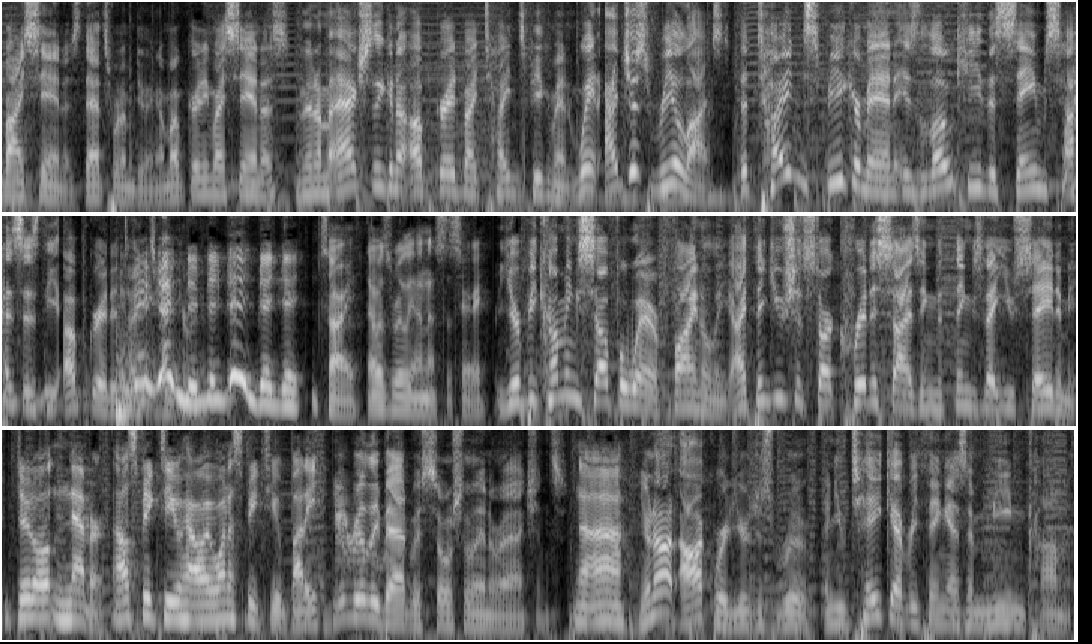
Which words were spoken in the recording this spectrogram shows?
my Santas. That's what I'm doing. I'm upgrading my Santas, and then I'm actually going to upgrade my Titan Speaker Man. Wait, I just realized the Titan Speaker Man is low-key the same size as the upgraded Titan Speaker Man. Sorry, that was really unnecessary. You're becoming self-aware, finally. I think you should start criticizing the things that you say to me. Doodle, never. I'll speak to you how I want to speak to you, buddy. You're really bad with social interactions. Nah. -uh. You're not awkward, you're just rude. And you take everything as a mean comment.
